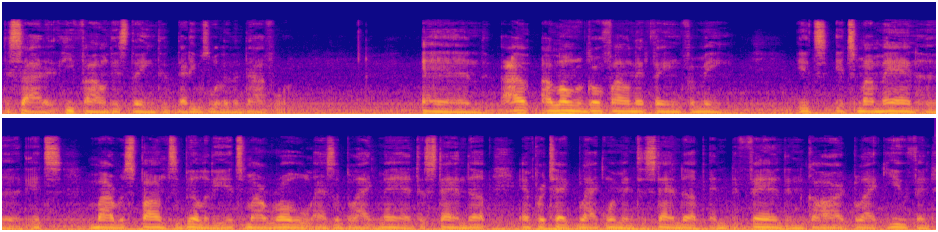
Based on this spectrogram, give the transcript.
decided he found his thing to, that he was willing to die for. And I, I long ago found that thing for me. It's, it's my manhood. It's my responsibility. It's my role as a black man to stand up and protect black women, to stand up and defend and guard black youth and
